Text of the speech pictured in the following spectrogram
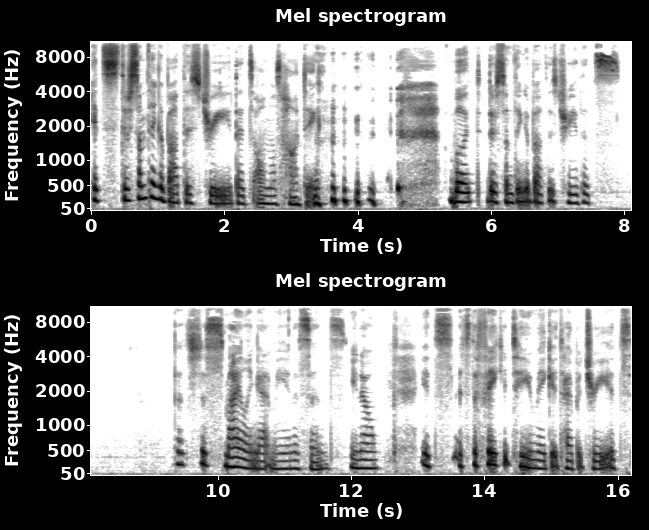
it's there's something about this tree that's almost haunting. but there's something about this tree that's that's just smiling at me in a sense, you know. It's it's the fake it till you make it type of tree. It's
